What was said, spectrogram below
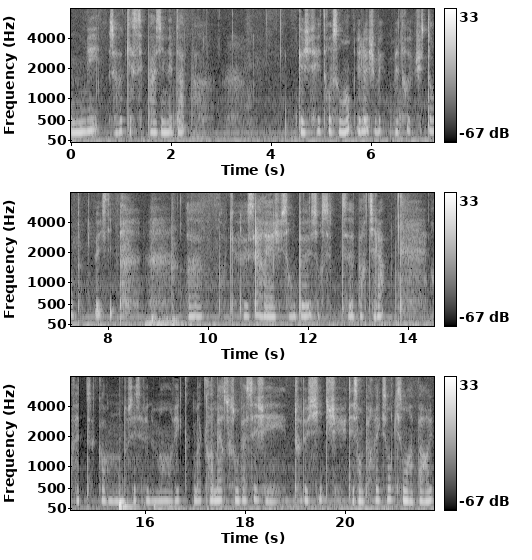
Mais j'avoue que c'est pas une étape que je fais trop souvent. Et là, je vais mettre juste un petit ici euh, pour que ça réagisse un peu sur cette partie-là. En fait, quand tous ces événements avec ma grand-mère se sont passés, j'ai tout de suite j'ai eu des imperfections qui sont apparues.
